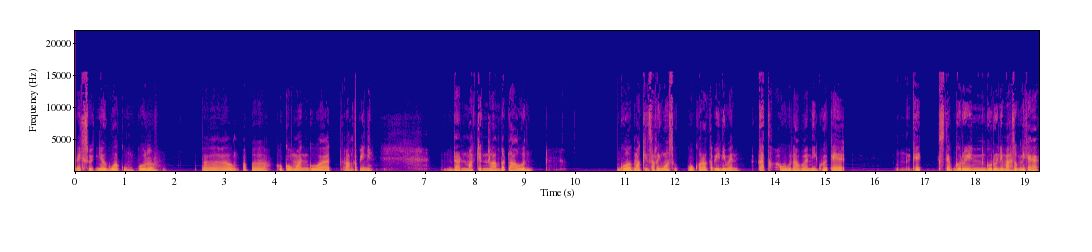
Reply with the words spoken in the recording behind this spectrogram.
Next weeknya gue kumpul uh, apa hukuman gue rangkap ini. Dan makin lambat laun gue makin sering masuk buku rangkap ini men. Gak tau kenapa nih gue kayak kayak setiap guru ini, guru ini masuk nih kayak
